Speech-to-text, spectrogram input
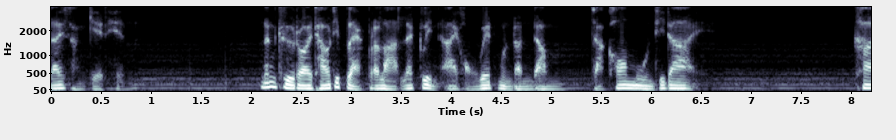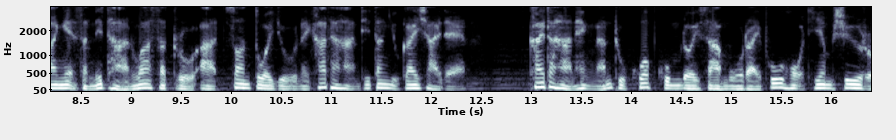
ได้สังเกตเห็น นั่นคือรอยเท้าที่แปลกประหลาดและกลิ่นอายของเวทมนต์ดำๆจากข้อมูลที่ได้ คาเงะสันนิษฐานว่าศัตรูอาจซ่อนตัวอยู่ในค่ายทหารที่ตั้งอยู่ใกล้ชายแดน ค่ายทหารแห่งนั้นถูกควบคุมโดยซามูไรผู้โหดเหี้ยมชื่อโร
